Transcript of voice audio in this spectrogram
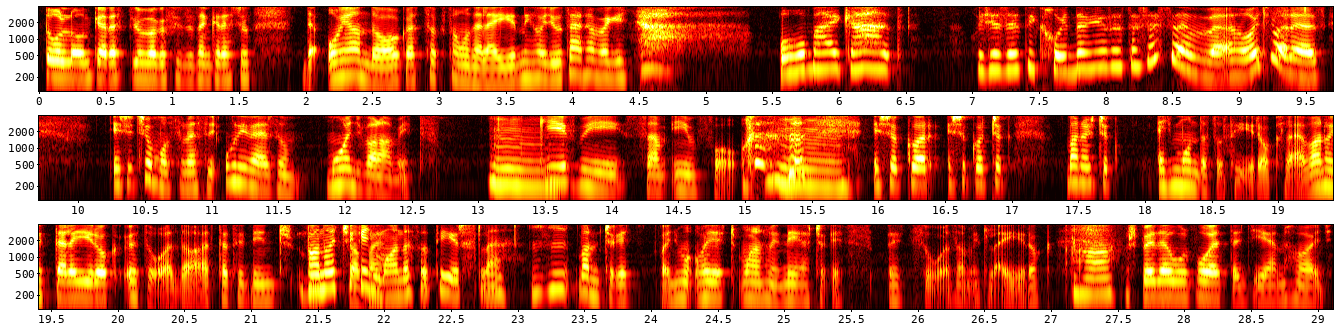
tollon keresztül, meg a füzeten keresztül, de olyan dolgokat szoktam oda leírni, hogy utána meg így, oh my god, hogy ez eddig hogy nem jutott ez eszembe? Hogy van ez? És egy csomószor lesz, hogy univerzum, mondj valamit. Mm. Give me some info. Mm. és, akkor, és akkor csak van, hogy csak egy mondatot írok le. Van, hogy teleírok öt oldalt, tehát hogy nincs Van, hogy csak egy mondatot írsz le? Uh-huh. Van csak egy, vagy, vagy van, hogy néha csak egy, egy szó az, amit leírok. Aha. Most például volt egy ilyen, hogy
